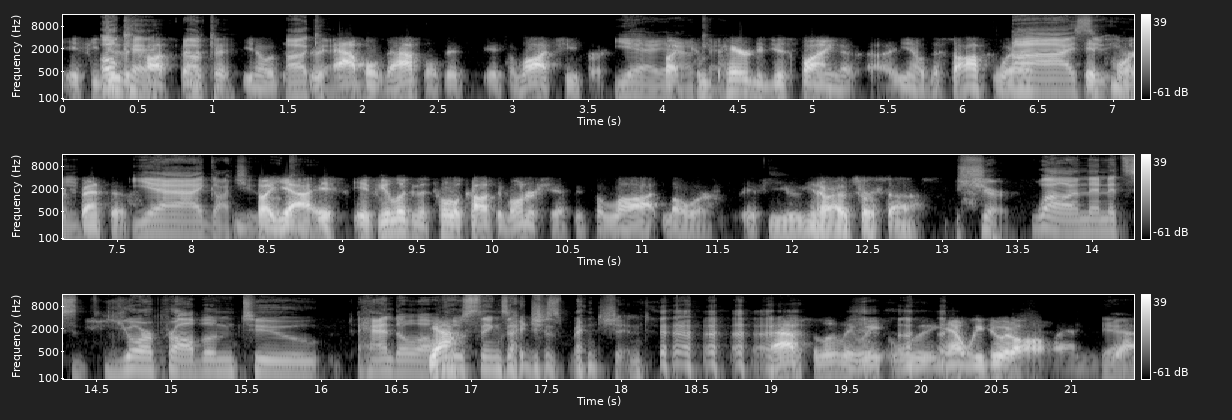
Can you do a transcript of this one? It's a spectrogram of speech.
if you do Okay, the cost benefit, okay, you know, okay. apples to apples, it's it's a lot cheaper. Yeah, yeah. but compared to just buying, a, you know, the software, ah, see it's more expensive. Yeah, I got you. But yeah, if, if you look at the total cost of ownership, it's a lot lower if you you know outsource to us. Sure. Well, and then it's your problem to handle all Yeah. those things I just mentioned. Absolutely, we, we yeah we do it all, and Yeah. yeah.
